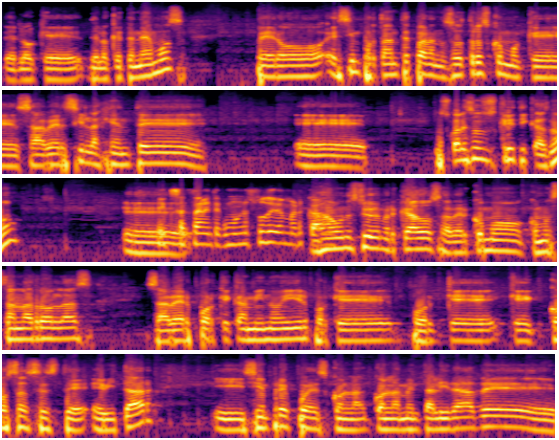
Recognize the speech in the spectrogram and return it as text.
de lo que de lo que tenemos. Pero es importante para nosotros como que saber si la gente eh, pues cuáles son sus críticas no Eh, Exactamente, como un estudio de mercado. Ajá, un estudio de mercado, saber cómo, cómo están las rolas, saber por qué camino ir, por qué, por qué, qué cosas este, evitar y siempre pues con la, con la mentalidad de,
